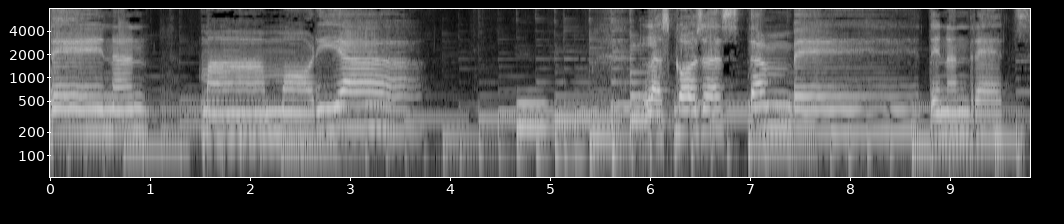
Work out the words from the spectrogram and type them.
tenen memòria. Les coses també tenen drets.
